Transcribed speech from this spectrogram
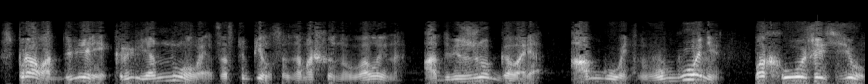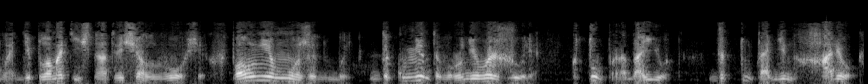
«Справа двери крылья новые», — заступился за машину Волына. «А движок, говорят, огонь. В угоне?» «Похоже, Зюма», — дипломатично отвечал Вовчик. «Вполне может быть. Документы вроде в ажуре. Кто продает?» «Да тут один хорек.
